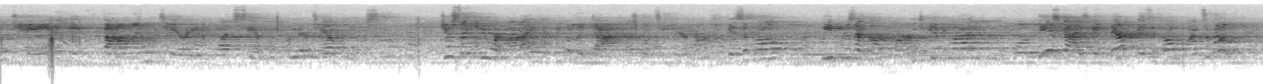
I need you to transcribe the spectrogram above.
obtain a voluntary blood sample from their tail. Just like you or I, when we go to the doctors once a year for our physical, we present our arm to get blood. Well, these guys get their physical once a month.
